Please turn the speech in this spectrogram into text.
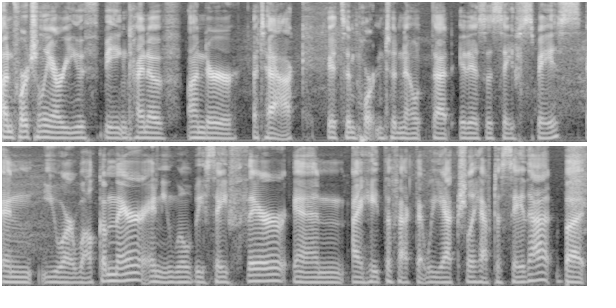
unfortunately our youth being kind of under attack, it's important to note that it is a safe space, and you are welcome there, and you will be safe there. And I hate the fact that we actually have to say that, but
